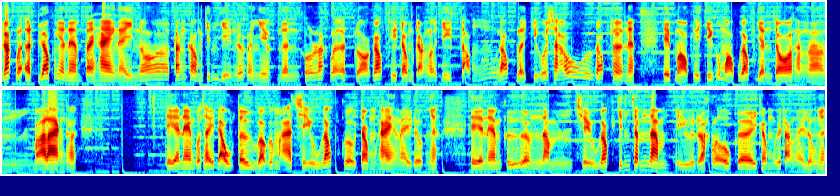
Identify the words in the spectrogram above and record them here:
rất là ít góc nha anh em, tại hai này nó tấn công chính diện rất là nhiều, nên có rất là ít rõ góc thì trong trận đó chỉ tổng góc là chỉ có 6 góc thôi anh em, hiệp 1 thì chỉ có một góc dành cho thằng ờ, Ba Lan thôi thì anh em có thể đầu tư vào cái mã xỉu góc trong hai thằng này được nha. Thì anh em cứ nằm xỉu góc 9.5 thì rất là ok trong cái trận này luôn nha.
